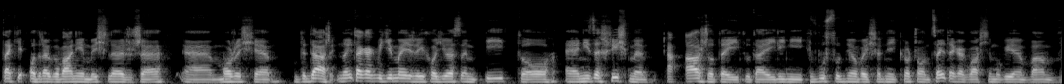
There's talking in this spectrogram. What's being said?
takie odreagowanie myślę, że e, może się wydarzyć. No i tak jak widzimy, jeżeli chodzi o S&P, to e, nie zeszliśmy aż do tej tutaj linii 200-dniowej średniej kroczącej, tak jak właśnie mówiłem Wam w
